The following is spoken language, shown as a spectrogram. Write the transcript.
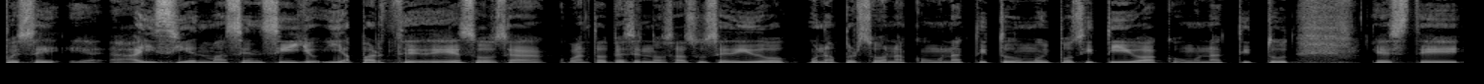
pues eh, ahí sí es más sencillo. Y aparte de eso, o sea, ¿cuántas veces nos ha sucedido una persona con una actitud muy positiva, con una actitud este,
